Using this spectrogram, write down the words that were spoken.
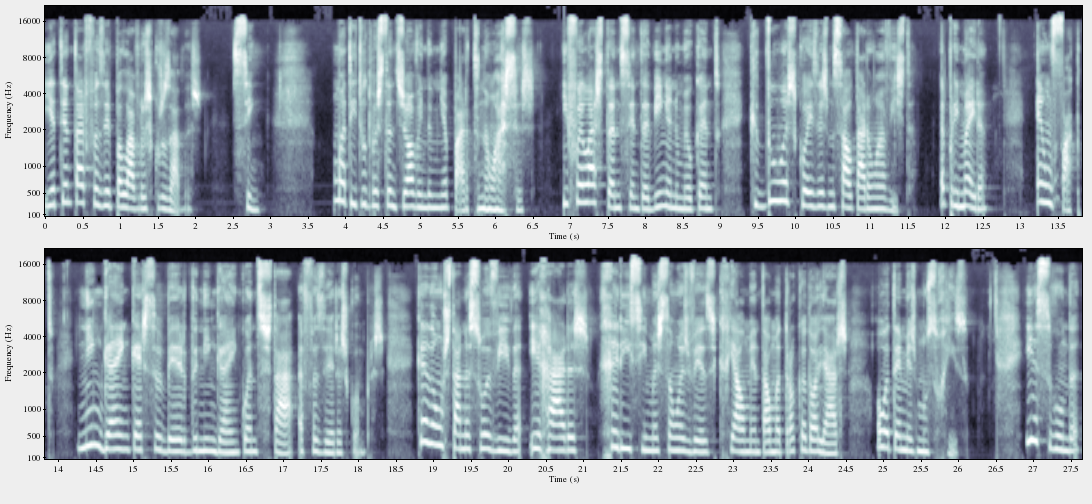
e a tentar fazer palavras cruzadas. Sim, uma atitude bastante jovem da minha parte, não achas? E foi lá estando sentadinha no meu canto que duas coisas me saltaram à vista. A primeira é um facto: ninguém quer saber de ninguém quando se está a fazer as compras. Cada um está na sua vida e raras, raríssimas são as vezes que realmente há uma troca de olhares ou até mesmo um sorriso. E a segunda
